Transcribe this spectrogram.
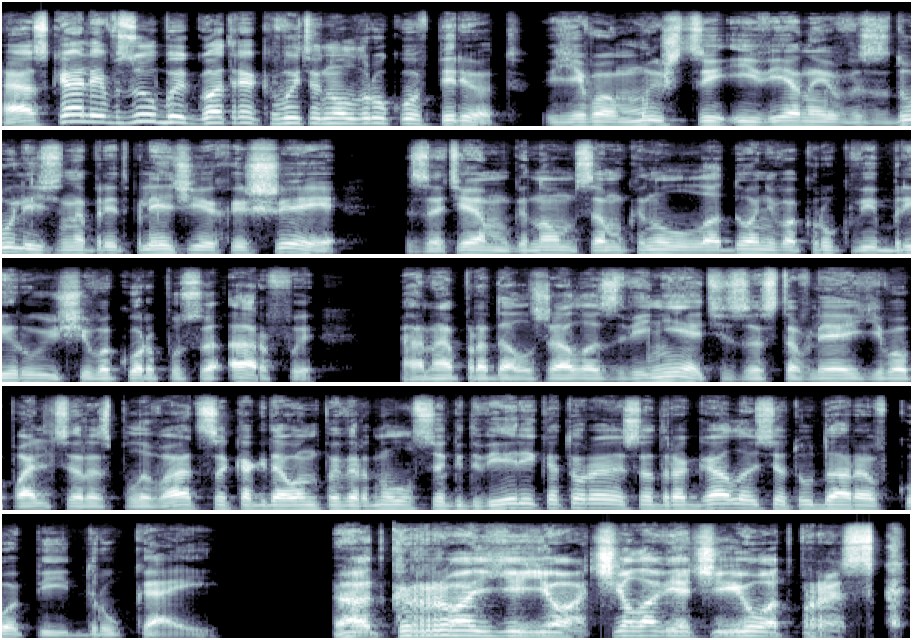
Оскалив зубы, Готрик вытянул руку вперед. Его мышцы и вены вздулись на предплечьях и шее, Затем гном сомкнул ладонь вокруг вибрирующего корпуса арфы. Она продолжала звенеть, заставляя его пальцы расплываться, когда он повернулся к двери, которая содрогалась от ударов копий Друкай. «Открой ее, человечий отпрыск!»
